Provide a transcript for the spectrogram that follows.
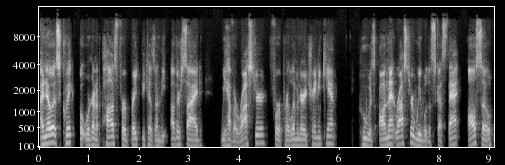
I know it's quick, but we're going to pause for a break because on the other side, we have a roster for a preliminary training camp. Who was on that roster? We will discuss that. Also,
